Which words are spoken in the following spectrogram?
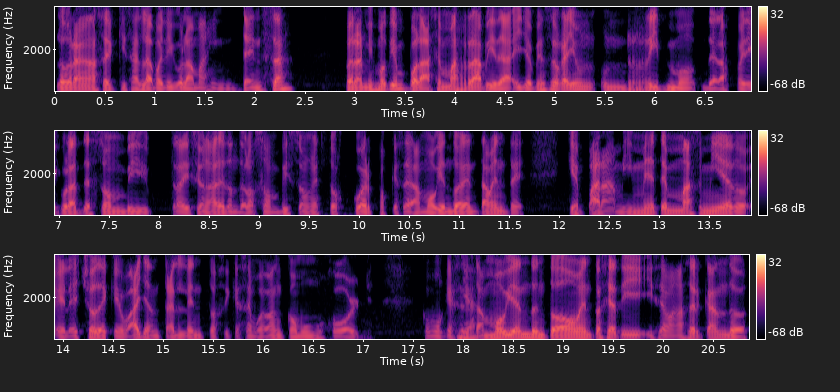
logran hacer quizás la película más intensa, pero al mismo tiempo la hacen más rápida y yo pienso que hay un, un ritmo de las películas de zombies tradicionales donde los zombies son estos cuerpos que se van moviendo lentamente que para mí meten más miedo el hecho de que vayan tan lentos y que se muevan como un horde, como que se están moviendo en todo momento hacia ti y se van acercando.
